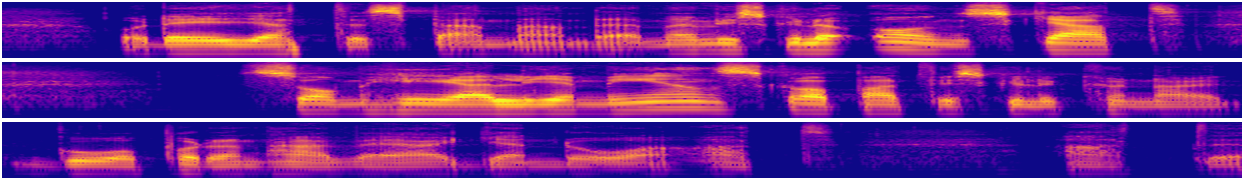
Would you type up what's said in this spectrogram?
Och det är jättespännande. Men vi skulle önska att som hel gemenskap att vi skulle kunna gå på den här vägen då att, att eh,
